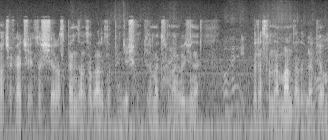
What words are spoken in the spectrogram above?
No czekajcie, coś się rozpędzam za bardzo, 50 km na godzinę. Zaraz tu na mandat wlepią.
